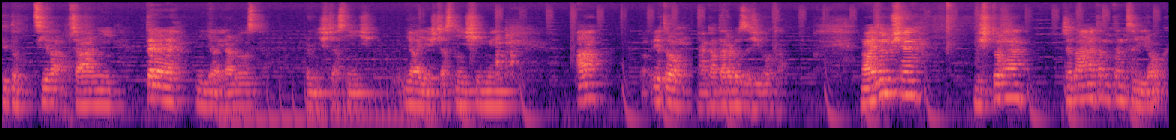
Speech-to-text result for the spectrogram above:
tyto cíle a přání které mi dělají radost, pro ně šťastnější, dělají je šťastnějšími a je to nějaká ta radost ze života. No a jednoduše, když tohle přetáhne ten, ten celý rok,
